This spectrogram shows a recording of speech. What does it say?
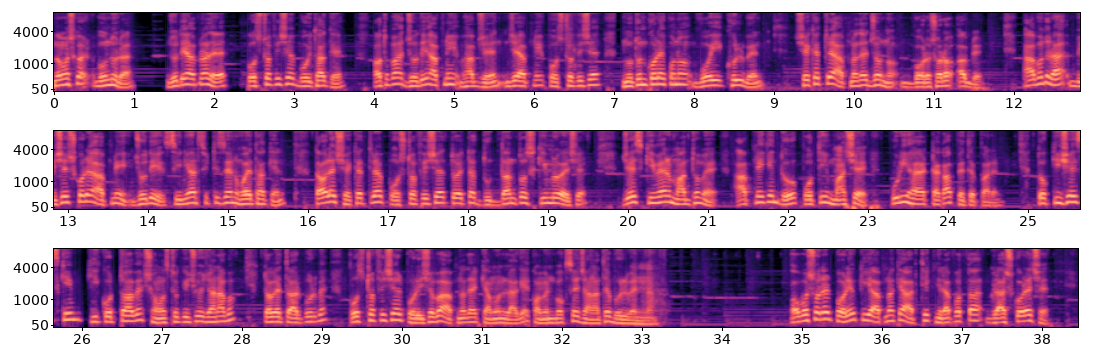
নমস্কার, বন্ধুরা। যদি আপনাদের পোস্ট অফিসে বই থাকে, অথবা যদি আপনি ভাবছেন যে আপনি পোস্ট অফিসে নতুন করে কোনো বই খুলবেন, সেক্ষেত্রে আপনাদের জন্য বড়সড় আপডেট। হ্যাঁ বন্ধুরা, বিশেষ করে আপনি যদি সিনিয়র সিটিজেন হয়ে থাকেন, তাহলে সেক্ষেত্রে পোস্ট অফিসে তো একটা দুর্দান্ত স্কিম রয়েছে। যে স্কিমের মাধ্যমে আপনি কিন্তু প্রতি মাসে কুড়ি হাজার টাকা পেতে পারেন। তো কিসের স্কিম কি করতে হবে? সমস্ত কিছু জানাব। তবে তার পূর্বে পোস্ট অফিসের পরিষেবা আপনাদের কেমন লাগে কমেন্ট বক্সে জানাতে ভুলবেন না। অবসরের পরেও কি আপনাকে আর্থিক নিরাপত্তা গ্রাস করেছে?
